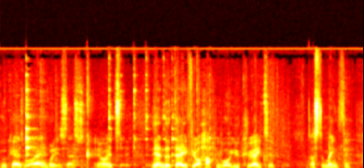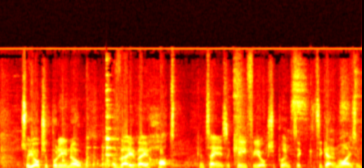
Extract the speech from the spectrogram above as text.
who cares what anybody says? You know, it's at the end of the day, if you're happy with what you created, that's the main thing. So Yorkshire pudding, you know, a very very hot container is the key for Yorkshire pudding to, to get them rising.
